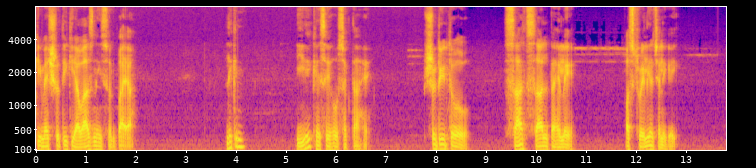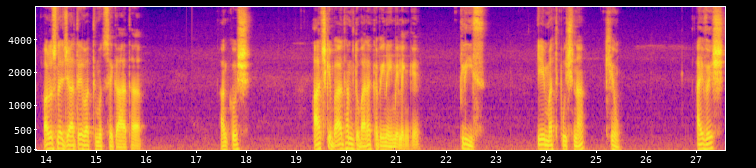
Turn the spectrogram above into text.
कि मैं श्रुति की आवाज़ नहीं सुन पाया। लेकिन ये कैसे हो सकता है? श्रुति तो सात साल पहले ऑस्ट्रेलिया चली गई और उसने जाते वक्त मुझसे कहा था, अंकुश आज के बाद हम दोबारा कभी नहीं मिलेंगे। प्लीज़ ये मत पूछना, क्यों? आई विश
